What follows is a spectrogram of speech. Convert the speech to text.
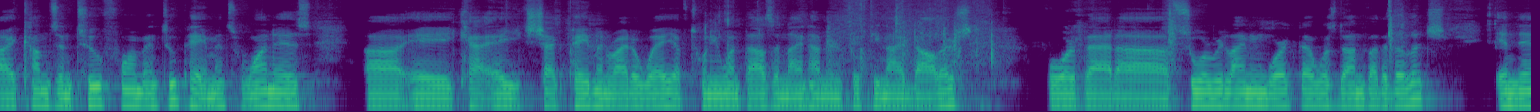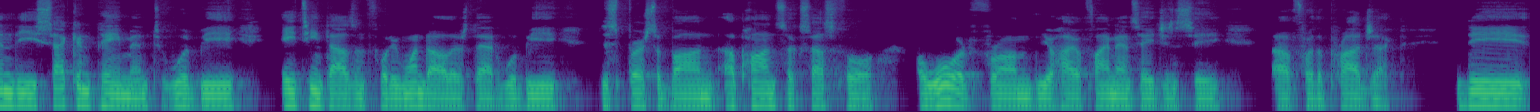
Uh, It comes in two form, and two payments. One is uh, a, ca- a check payment right away of twenty-one thousand nine hundred and fifty-nine dollars for that uh, sewer relining work that was done by the village. And then the second payment would be eighteen thousand forty-one dollars that would be dispersed upon, upon successful award from the Ohio Finance Agency uh, for the project. The,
